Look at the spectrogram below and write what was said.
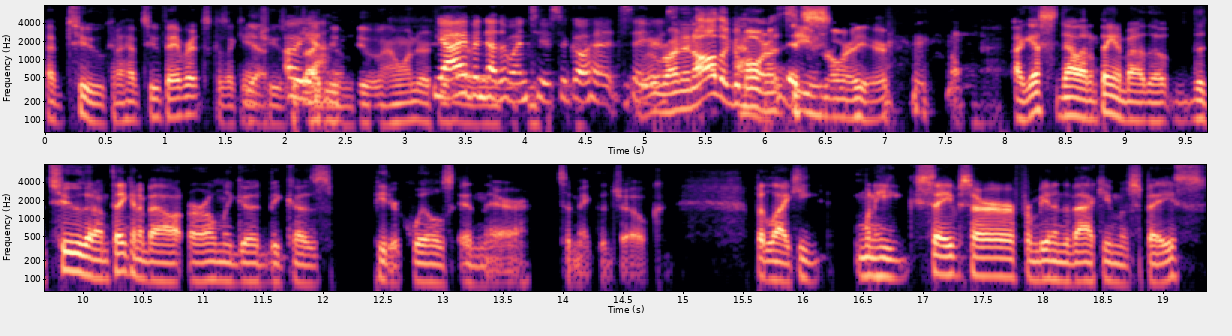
I have two. Can I have two favorites? Because I can't Yeah. choose. Oh, between yeah. I do them. too. I wonder if Yeah, I have another one too. So go ahead. Say We're yours. running all the Gamora It's- scenes over here. I guess now that I'm thinking about it, though, the two that I'm thinking about are only good because Peter Quill's in there to make the joke. But like he when he saves her from being in the vacuum of space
